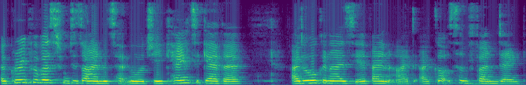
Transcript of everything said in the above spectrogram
A group of us from design and technology came together I'd organised the event, I'd, I got some funding,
